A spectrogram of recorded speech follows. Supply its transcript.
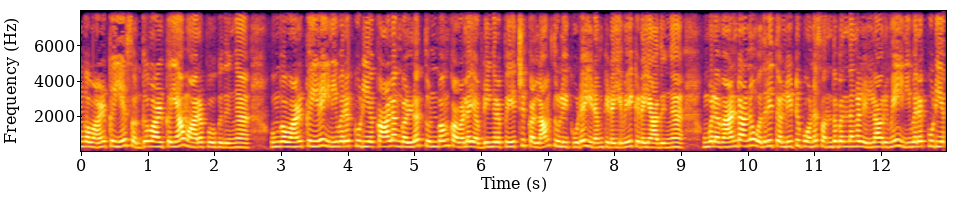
உங்கள் வாழ்க்கையே சொர்க்க வாழ்க்கையாக மாறப்போகுதுங்க. உங்கள் வாழ்க்கையில் இனி வரக்கூடிய காலங்களில் துன்பம் கவலை அப்படிங்கிற பேச்சுக்கெல்லாம் துளி கூட இடம் கிடையவே கிடையாதுங்க. உங்களை வேண்டான்னு உதறி தள்ளிட்டு போன சொந்த பந்தங்கள் எல்லாருமே இனி வரக்கூடிய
